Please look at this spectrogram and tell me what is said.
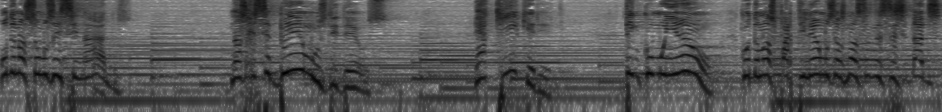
onde nós somos ensinados. Nós recebemos de Deus. É aqui, querido. Tem comunhão quando nós partilhamos as nossas necessidades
